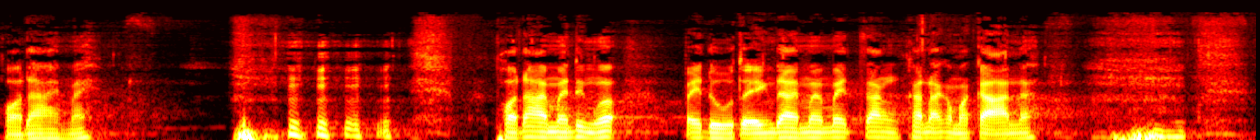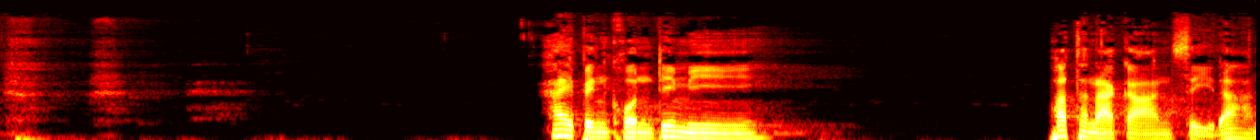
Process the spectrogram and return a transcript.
พอได้ไหม พอได้ไหมถึงว่า ไปดูตัวเองได้ไหมไม่ตั้งคณะกรรมการนะ ให้เป็นคนที่มีพัฒนาการสี่ด้าน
